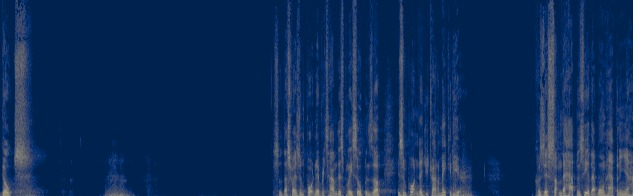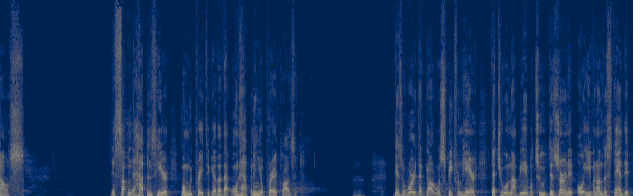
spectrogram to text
goats. So that's why it's important. Every time this place opens up, it's important that you try to make it here. Because there's something that happens here that won't happen in your house. There's something that happens here when we pray together that won't happen in your prayer closet. There's a word that God will speak from here that you will not be able to discern it or even understand it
